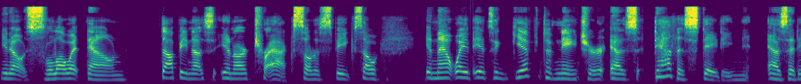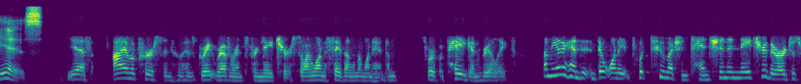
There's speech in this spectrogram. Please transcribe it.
you know, slow it down, stopping us in our tracks, so to speak. So, in that way, it's a gift of nature as devastating as it is. Yes, I am a person who has great reverence for nature. So, I want to say that on the one hand, I'm sort of a pagan, really. On the other hand, don't want to put too much intention in nature. There are just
